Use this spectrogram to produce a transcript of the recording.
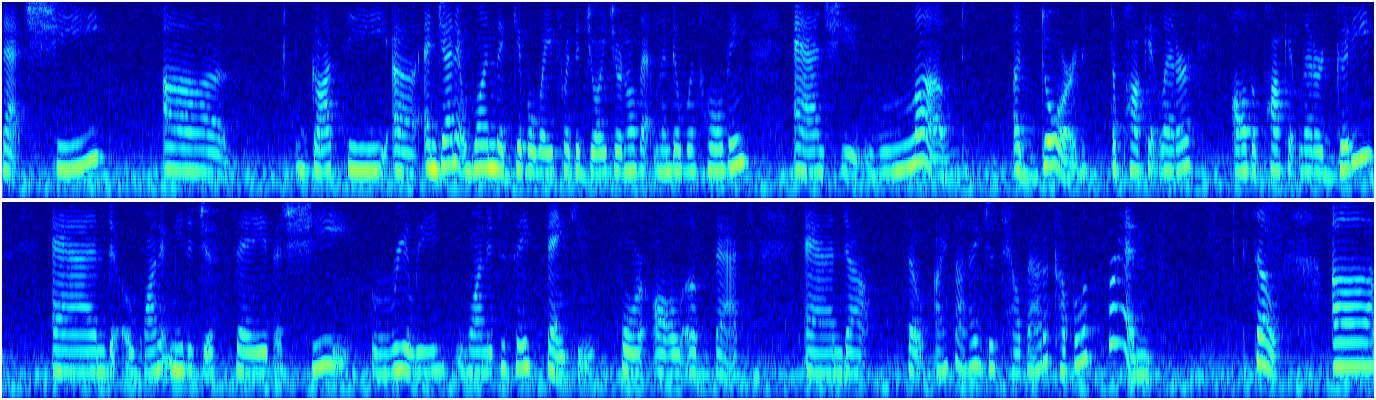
that she uh, got the, uh, and Janet won the giveaway for the Joy Journal that Linda was holding, and she loved, adored the pocket letter, all the pocket letter goodies, and wanted me to just say that she really wanted to say thank you for all of that. And uh, so I thought I'd just help out a couple of friends. So uh,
